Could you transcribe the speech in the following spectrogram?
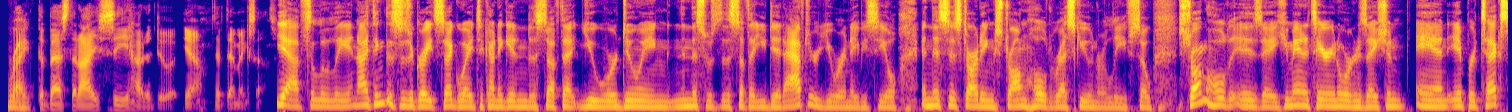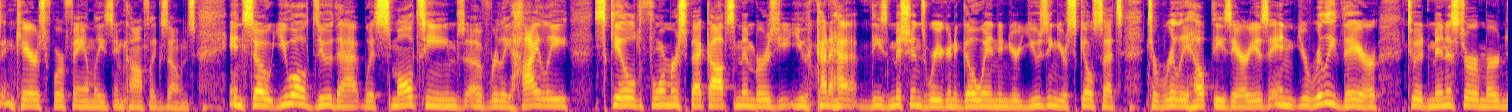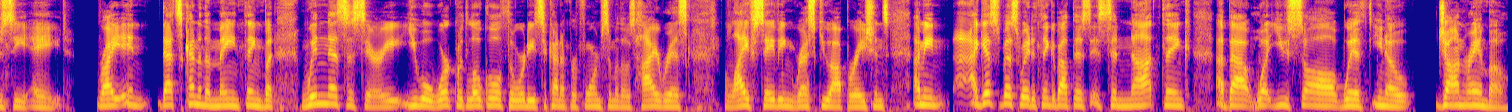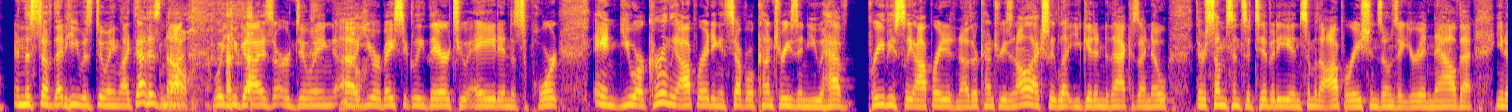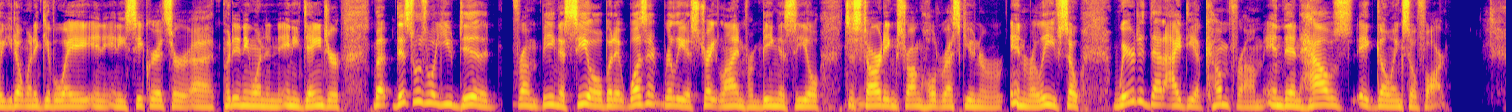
right the best that I see how to do it. Yeah, if that makes sense. Yeah, absolutely. And I think this is a great segue to kind of get into the stuff that you were doing. And this was the stuff that you did after you were a Navy SEAL. And this is starting Stronghold Rescue and Relief. So, Stronghold is a humanitarian organization and it protects and cares for families in conflict zones. And so, you all do that with small teams of really highly skilled former Spec Ops members. You, you kind of have these missions where you're going to go in and you're using your skill sets to really help these areas. And you're really there to administer emergency aid right? And that's kind of the main thing. But when necessary, you will work with local authorities to kind of perform some of those high risk, life saving rescue operations. I mean, I guess the best way to think about this is to not think about what you saw with, you know, John Rambo and the stuff that he was doing. Like that is not no. what you guys are doing. no. uh, you are basically there to aid and to support. And you are currently operating in several countries and you have previously operated in other countries. And I'll actually let you get into that because I know there's some sensitivity in some of the operation zones that you're in now that, you know, you don't want to give away any, any secrets or uh, put anyone in any danger. But this was what you did from being a SEAL, but it wasn't really a straight line from being a SEAL to mm-hmm. starting Stronghold Rescue and in Relief. So where did that idea come from? And then how's it going so far?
